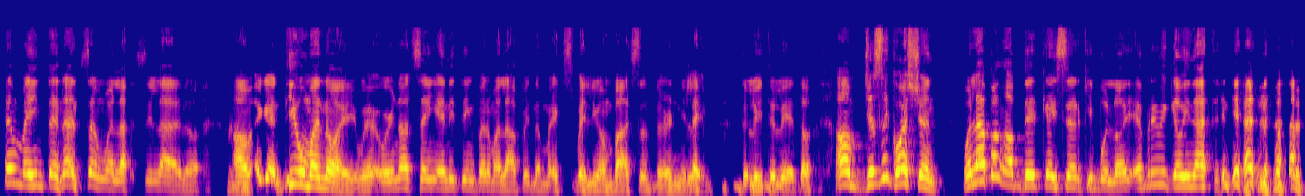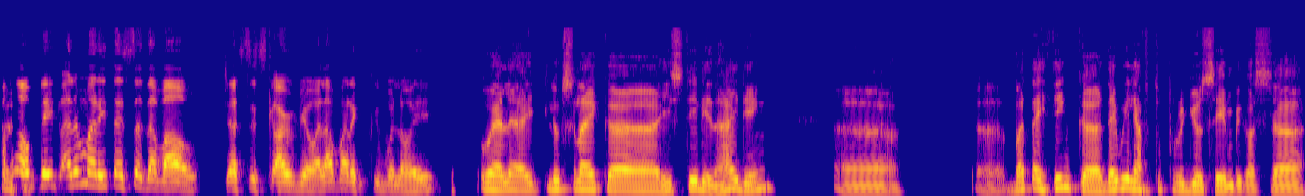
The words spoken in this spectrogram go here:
maintenance ang wala sila, no? Um, again, di umanoy. We're, we're not saying anything para malapit na ma-expel yung ambassador nila. Tuloy-tuloy ito. Um, just a question. Wala pang update kay Sir Kibuloy. Every week gawin natin yan. Wala pang update. Anong marites sa Davao? Justice Carvio. Wala pa rin Kibuloy. Well, uh, it looks like uh, he's still in hiding. Uh, uh, but I think uh, they will have to produce him because uh,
